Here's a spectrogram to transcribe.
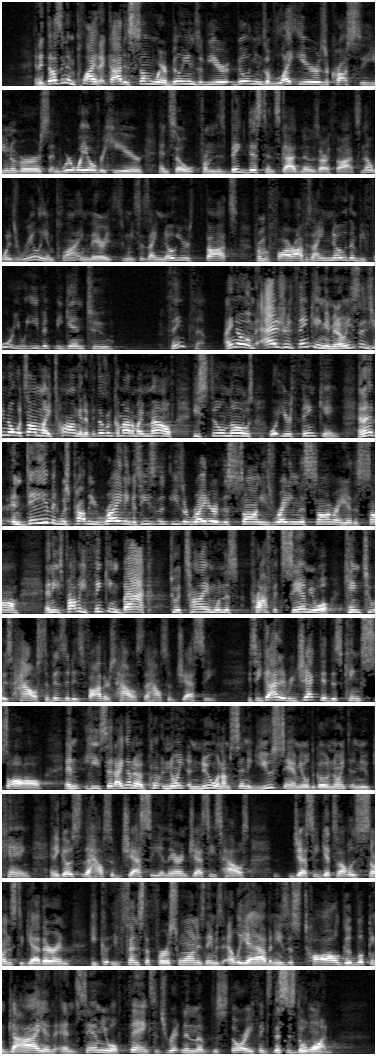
And it doesn't imply that God is somewhere billions of year, billions of light years across the universe and we're way over here. And so from this big distance, God knows our thoughts. No, what it's really implying there is when he says, I know your thoughts from afar off, is I know them before you even begin to think them. I know him as you're thinking him. You know, he says, "You know what's on my tongue, and if it doesn't come out of my mouth, he still knows what you're thinking." And I, and David was probably writing because he's he's a writer of this song. He's writing this song right here, the psalm, and he's probably thinking back to a time when this prophet Samuel came to his house to visit his father's house, the house of Jesse. You see, God had rejected this king Saul, and he said, I'm going to anoint a new one. I'm sending you, Samuel, to go anoint a new king. And he goes to the house of Jesse, and there in Jesse's house, Jesse gets all his sons together, and he, he sends the first one. His name is Eliab, and he's this tall, good looking guy. And, and Samuel thinks, it's written in the, the story, he thinks, this is the one.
